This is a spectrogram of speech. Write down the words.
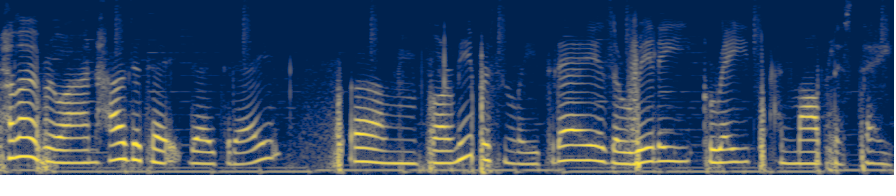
Hello everyone, how's your day today? Um, for me personally, today is a really great and marvelous day.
